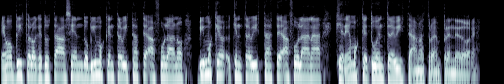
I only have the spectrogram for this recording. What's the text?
hemos visto lo que tú estás haciendo, vimos que entrevistaste a fulano, vimos que, que entrevistaste a fulana, queremos que tú entrevistes viste a nuestros emprendedores?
